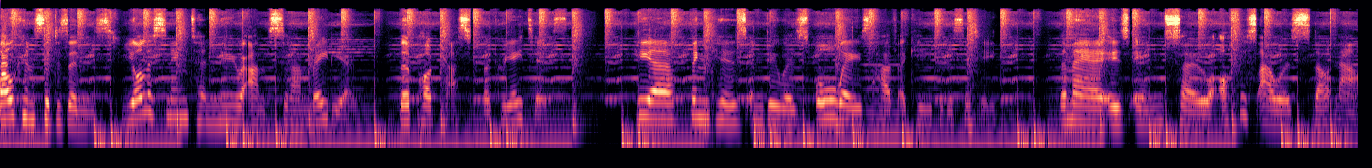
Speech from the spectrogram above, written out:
Welcome, citizens. You're listening to New Amsterdam Radio, the podcast for creatives. Here, thinkers and doers always have a key to the city. The mayor is in, so office hours start now.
